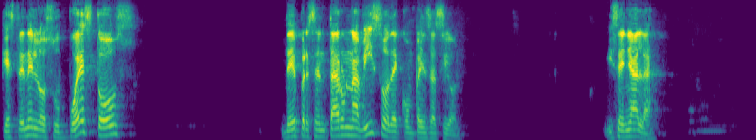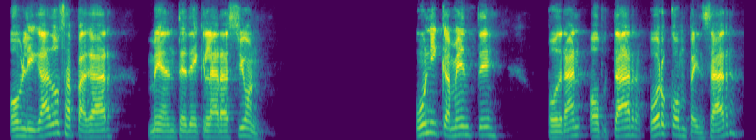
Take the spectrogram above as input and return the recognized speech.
que estén en los supuestos de presentar un aviso de compensación. Y señala, obligados a pagar mediante declaración. Únicamente podrán optar por compensar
